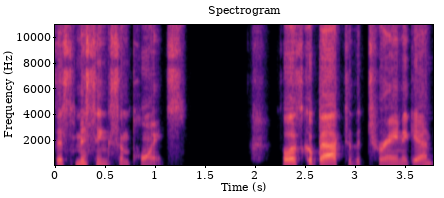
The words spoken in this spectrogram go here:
that's missing some points. So let's go back to the terrain again.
